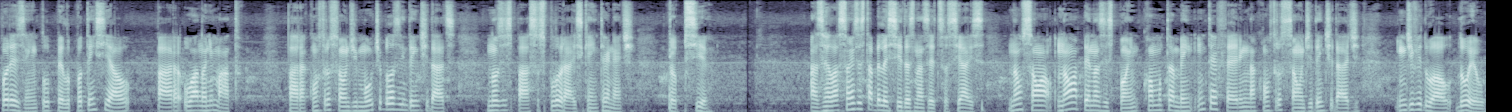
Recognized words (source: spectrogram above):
por exemplo, pelo potencial para o anonimato, para a construção de múltiplas identidades nos espaços plurais que a internet propicia. As relações estabelecidas nas redes sociais não, são, não apenas expõem, como também interferem na construção de identidade individual do eu,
